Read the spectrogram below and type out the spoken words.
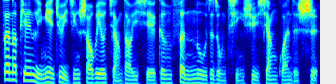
在那篇里面就已经稍微有讲到一些跟愤怒这种情绪相关的事。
